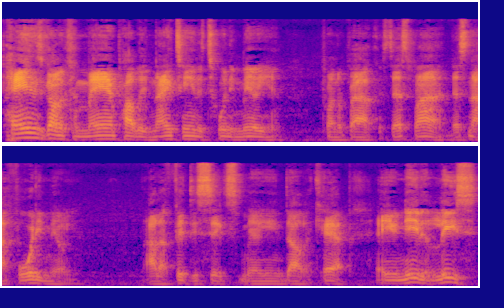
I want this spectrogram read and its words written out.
Payne's going to command probably 19 to 20 million from the Falcons. That's fine. That's not 40 million out of 56 million dollar cap. And you need at least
